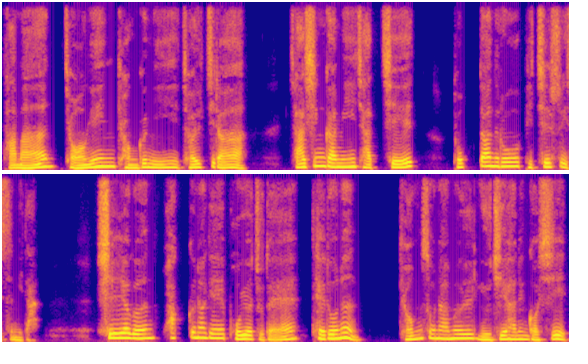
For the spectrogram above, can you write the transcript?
다만 정인 경금이 절지라 자신감이 자칫 독단으로 비칠 수 있습니다. 실력은 화끈하게 보여주되 태도는 겸손함을 유지하는 것이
